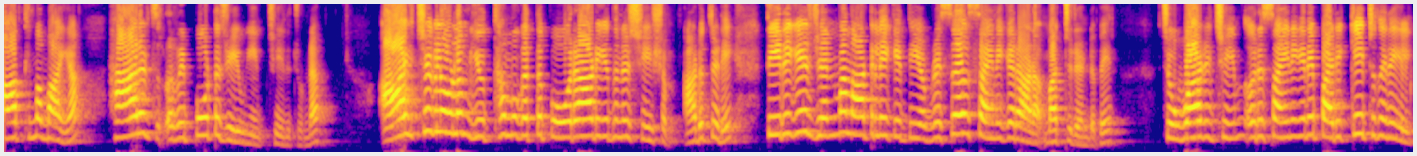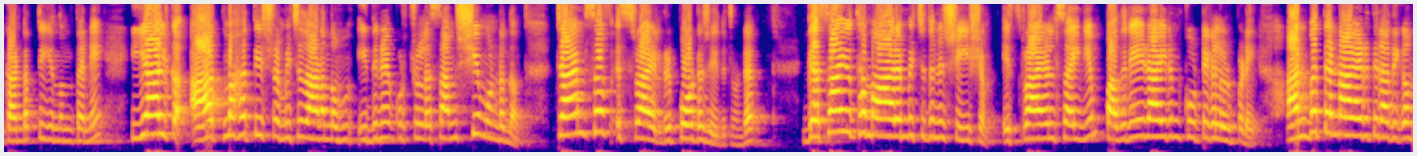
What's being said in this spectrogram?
മാധ്യമമായ ഹാരറ്റ്സ് റിപ്പോർട്ട് ചെയ്യുകയും ചെയ്തിട്ടുണ്ട്. ആഴ്ചകളോളം യുദ്ധമുഖത്ത് പോരാടിയതിനു ശേഷം അടുത്തിടെ തിരികെ ജന്മനാട്ടിലേക്ക് എത്തിയ റിസർവ് സൈനികരാണ് മറ്റു രണ്ടുപേർ ചൊവ്വാഴ്ചയും ഒരു സൈനികനെ പരിക്കേറ്റ നിലയിൽ കണ്ടെത്തിയെന്നും തന്നെ ഇയാൾക്ക് ആത്മഹത്യ ശ്രമിച്ചതാണെന്നും ഇതിനെക്കുറിച്ചുള്ള സംശയമുണ്ടെന്നും ടൈംസ് ഓഫ് ഇസ്രായേൽ റിപ്പോർട്ട് ചെയ്തിട്ടുണ്ട്. ഗസ യുദ്ധം ആരംഭിച്ചതിനു ശേഷം ഇസ്രായേൽ സൈന്യം പതിനേഴായിരം കുട്ടികൾ ഉൾപ്പെടെ അൻപത്തെണ്ണായിരത്തിലധികം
